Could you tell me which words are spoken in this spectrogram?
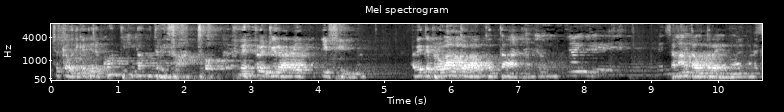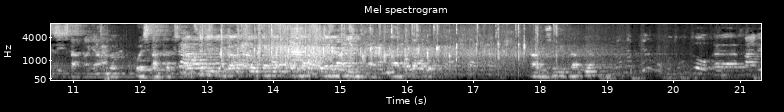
cercavo di capire quanti chilometri hai fatto mentre giravi i film. Avete provato a contarli? Samantha ha un treno, eh? non è che si sta annoiando, poi sta anche Grazie mille, grazie Samantha, grazie ragazzi. Ah, dicevi Claudia? Non abbiamo potuto eh, fare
